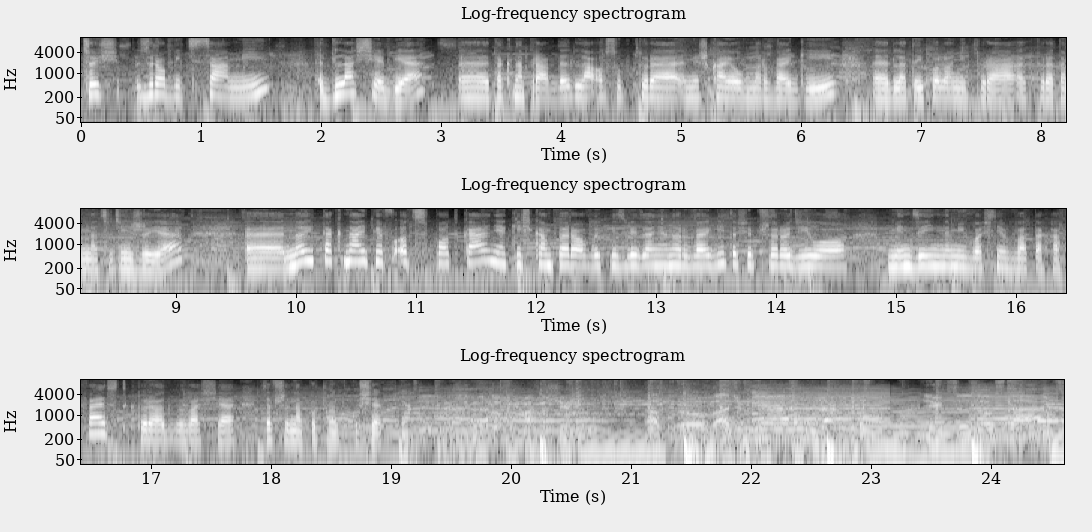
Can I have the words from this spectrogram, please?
coś zrobić sami dla siebie, tak naprawdę, dla osób, które mieszkają w Norwegii, e, dla tej Polonii, która, która tam na co dzień żyje. E, No i tak najpierw od spotkań jakichś kamperowych i zwiedzania Norwegii to się przerodziło między innymi właśnie w Wataha Fest, które odbywa się zawsze na początku sierpnia. A prowadź mnie, nie chcę zostać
